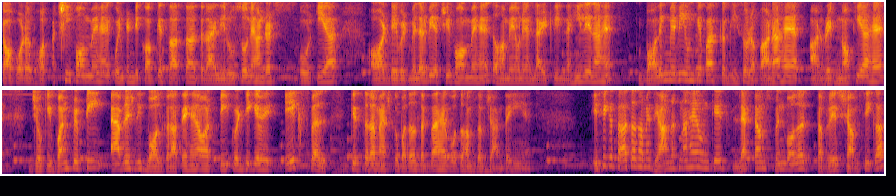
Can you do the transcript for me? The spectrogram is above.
टॉप ऑर्डर बहुत अच्छी फॉर्म में है। क्विंटन डिकॉक के साथ साथ रायली रूसो ने 100 स्कोर किया और डेविड मिलर भी अच्छी फॉर्म में है तो हमें उन्हें लाइटली नहीं लेना है। बॉलिंग में भी उनके पास कगीसो रबाडा है आंड्रिक नोकिया है जो कि 150 एवरेजली बॉल कराते हैं और टी ट्वेंटी के एक स्पेल किस तरह मैच को बदल सकता है, वो तो हम सब जानते ही हैं। इसी के साथ साथ हमें ध्यान रखना है उनके left arm spin bowler Tabraiz Shamsi का,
